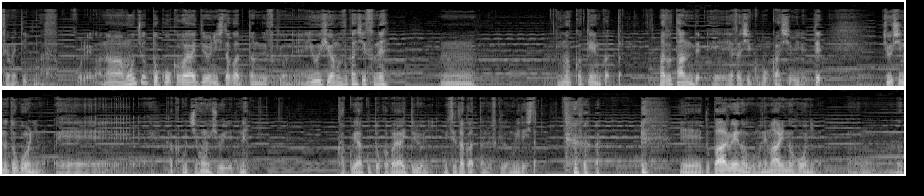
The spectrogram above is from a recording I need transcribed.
強めていきます。これがなもうちょっとこう輝いてるようにしたかったんですけどね。夕日は難しいっすね。うーん。うまく描けんかった。まず炭で、えー、優しくぼかしを入れて、中心のところにも、えー、赤口本酒を入れてね、確約と輝いてるように見せたかったんですけど、無理でした。えっと、パール絵の具もね、周りの方にも、塗っ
